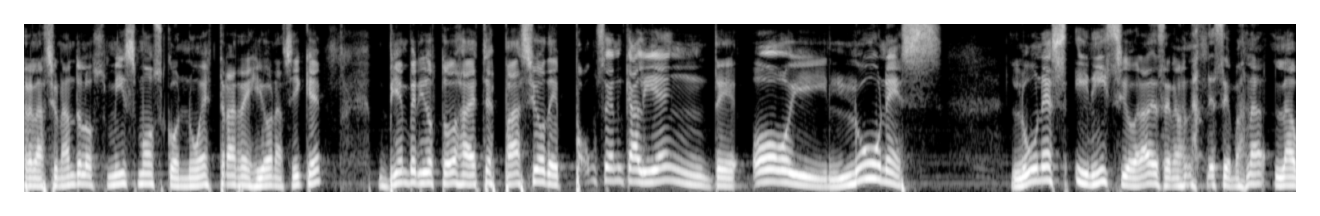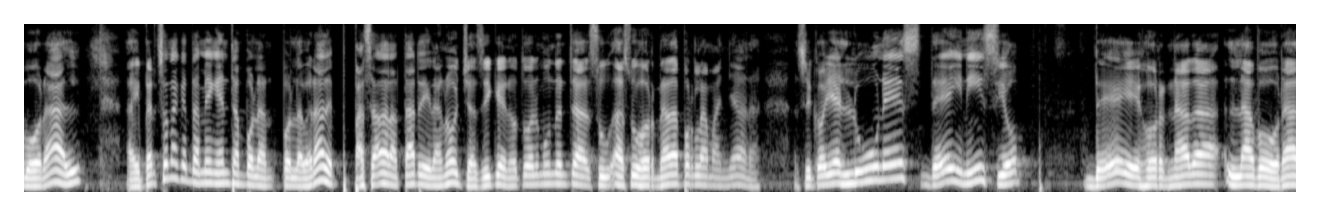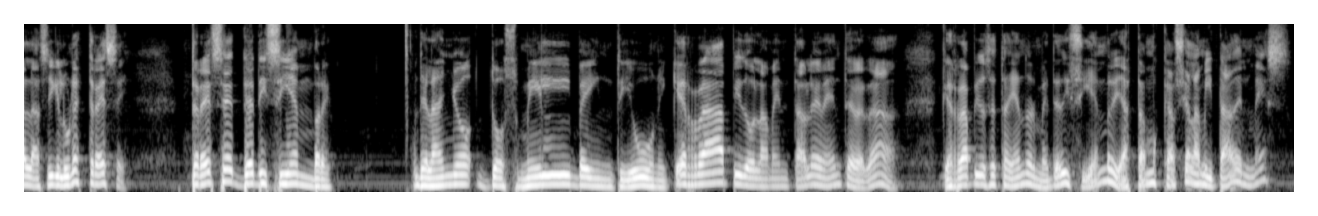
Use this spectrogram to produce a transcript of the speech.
relacionando los mismos con nuestra región. Así que bienvenidos todos a este espacio de Ponce en Caliente. Hoy, lunes, lunes inicio ¿verdad? De, semana, de semana laboral. Hay personas que también entran por la, por la verdad, pasada la tarde y la noche, así que no todo el mundo entra a su, a su jornada por la mañana. Así que hoy es lunes de inicio de jornada laboral, así que lunes 13, 13 de diciembre del año 2021. Y qué rápido, lamentablemente, ¿verdad? Qué rápido se está yendo el mes de diciembre. Ya estamos casi a la mitad del mes.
